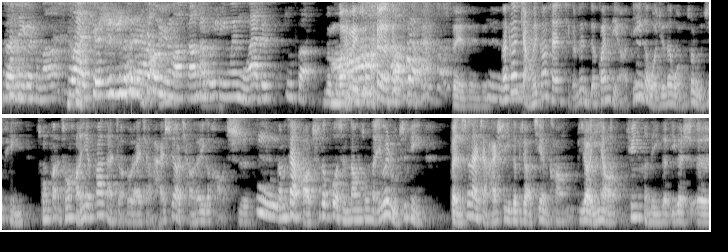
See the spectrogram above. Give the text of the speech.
的那个什么 父爱缺失式的教育吗？然后他说是因为母爱被注册，母爱被注册，对对对对。那刚讲回刚才几个论的观点啊，第一个，我觉得我们做乳制品，从发从行业发展角度来讲，还是要强调一个好吃。嗯。那么在好吃的过程当中呢，因为乳制品本身来讲还是一个比较健康、比较营养均衡的一个一个食呃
